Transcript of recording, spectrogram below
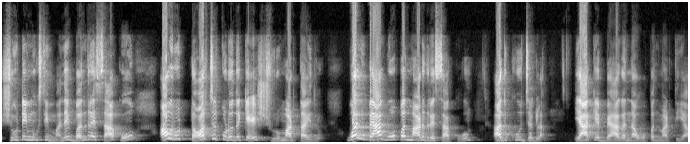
ಶೂಟಿಂಗ್ ಮುಗಿಸಿ ಮನೆಗೆ ಬಂದ್ರೆ ಸಾಕು, ಅವರು ಟಾರ್ಚರ್ ಕೊಡೋದಕ್ಕೆ ಶುರು ಮಾಡ್ತಾ ಇದ್ರು. ಒಂದ್ ಬ್ಯಾಗ್ ಓಪನ್ ಮಾಡಿದ್ರೆ ಸಾಕು ಅದಕ್ಕೂ ಜಗಳ ಯಾಕೆ ಬ್ಯಾಗ್ ಅನ್ನ ಓಪನ್ ಮಾಡ್ತೀಯಾ?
